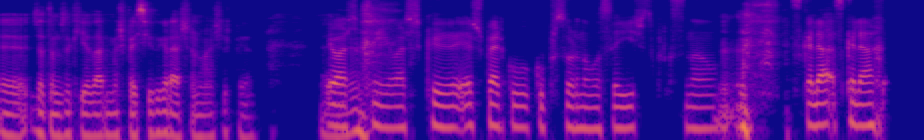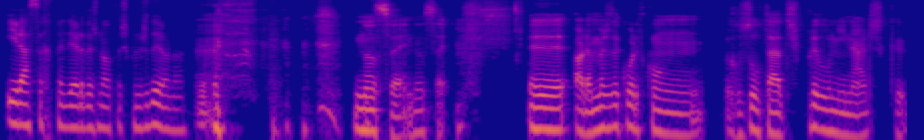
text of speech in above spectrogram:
uh, já estamos aqui a dar uma espécie de graxa, não achas, Pedro? Eu acho que sim, eu acho que eu espero que o, que o professor não ouça isto, porque senão se calhar, se calhar irá se arrepender das notas que nos deu, não é? não sei, não sei. Uh, ora, mas de acordo com resultados preliminares que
